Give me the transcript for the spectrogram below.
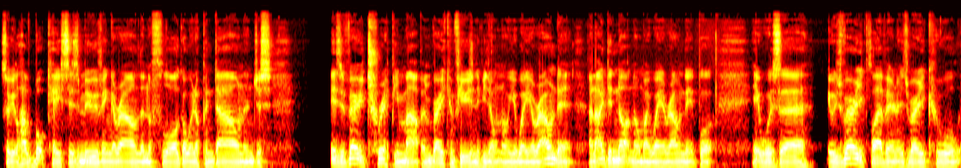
So you'll have bookcases moving around and the floor going up and down, and just it's a very trippy map and very confusing if you don't know your way around it. And I did not know my way around it, but it was uh, it was very clever and it was very cool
